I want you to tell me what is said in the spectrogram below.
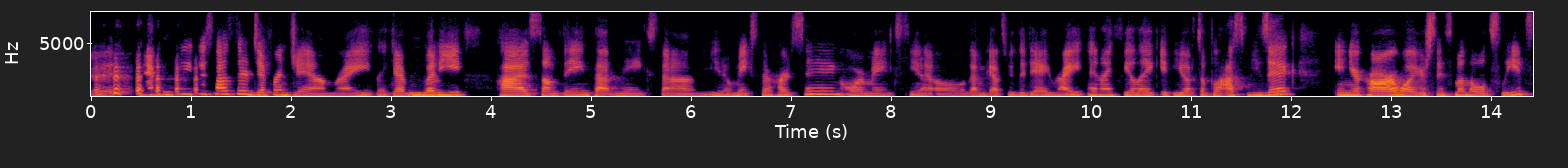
Everybody just has their different jam, right? Like mm-hmm. everybody has something that makes them, you know, makes their heart sing or makes, you Yeah. know, them get through the day, right? And I feel like if you have to blast music in your car while you're six month old sleeps,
